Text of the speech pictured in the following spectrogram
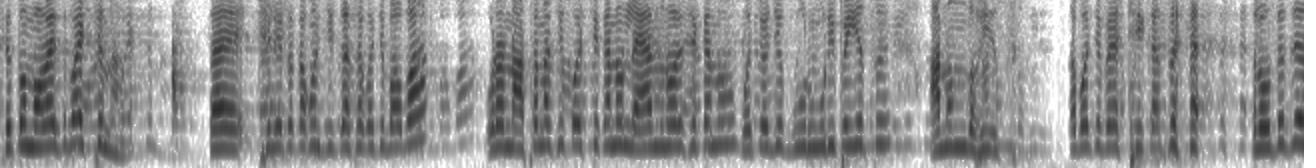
সে তো নড়াইতে পারছে না। তাই ছেলেটা তখন জিজ্ঞাসা করছে, বাবা, ওরা নাচানাচি করছে কেন? ল্যাজ নড়েছে কেন? বলছে, ওই যে গুড় মুড়ি পেয়েছে, আনন্দ হয়েছে। তা বলছে, বেশ, ঠিক আছে। তাহলে ওদের যে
